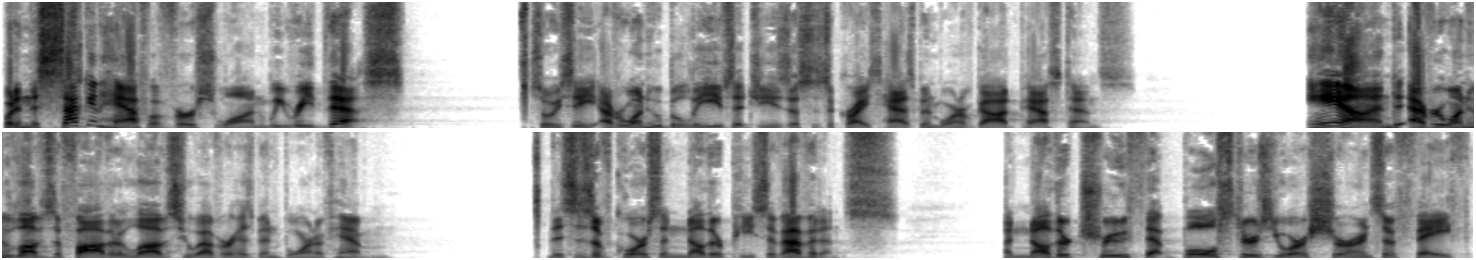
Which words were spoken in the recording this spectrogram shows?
But in the second half of verse 1, we read this. So we see everyone who believes that Jesus is the Christ has been born of God, past tense. And everyone who loves the Father loves whoever has been born of him. This is, of course, another piece of evidence, another truth that bolsters your assurance of faith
